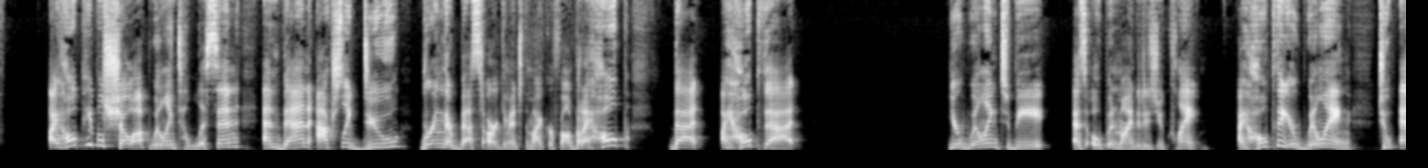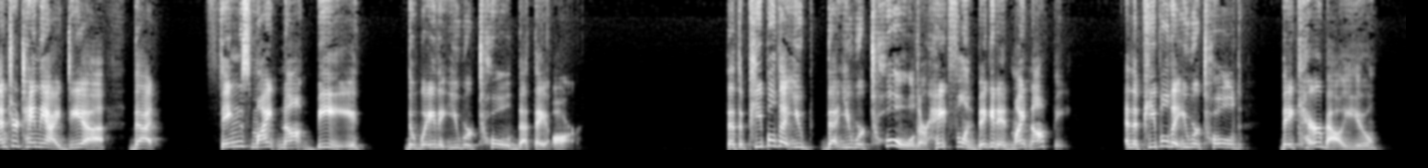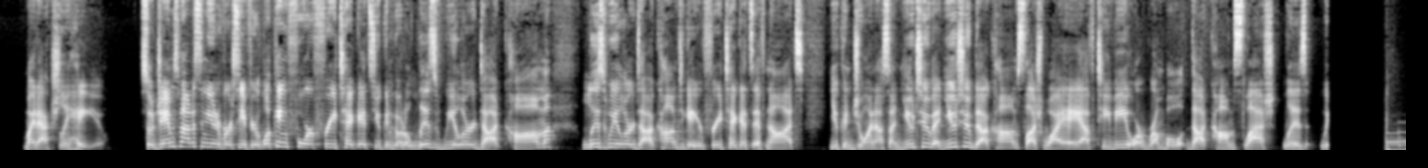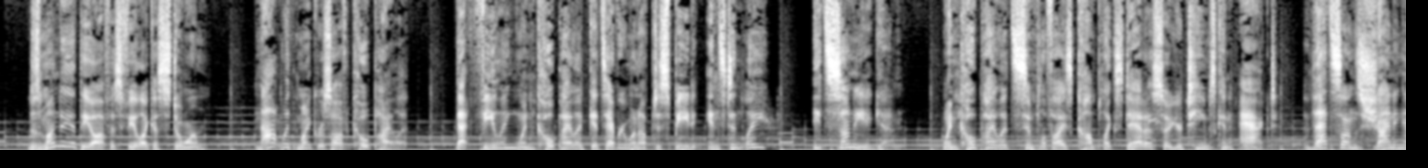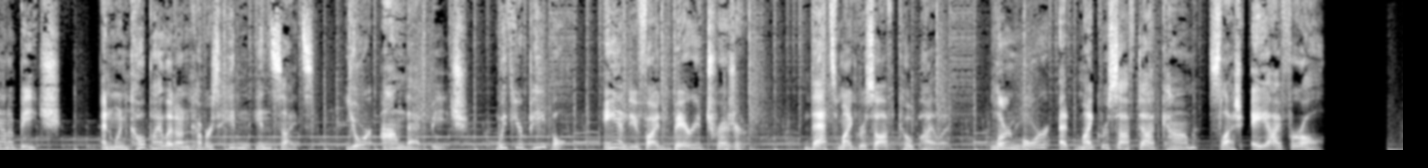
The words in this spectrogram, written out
I hope people show up willing to listen and then actually do bring their best argument to the microphone. But I hope that I hope that you're willing to be as open-minded as you claim. I hope that you're willing to entertain the idea that things might not be the way that you were told that they are. That the people that you that you were told are hateful and bigoted might not be. And the people that you were told they care about you might actually hate you. So, James Madison University, if you're looking for free tickets, you can go to lizwheeler.com, lizwheeler.com to get your free tickets. If not, you can join us on YouTube at youtube.com slash YAFTV or rumble.com slash Liz. Does Monday at the office feel like a storm? Not with Microsoft Copilot. That feeling when Copilot gets everyone up to speed instantly? It's sunny again. When Copilot simplifies complex data so your teams can act, that sun's shining on a beach and when Copilot uncovers hidden insights, you're on that beach with your people and you find buried treasure. That's Microsoft Copilot. Learn more at Microsoft.com/slash AI for all.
